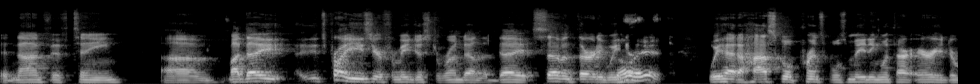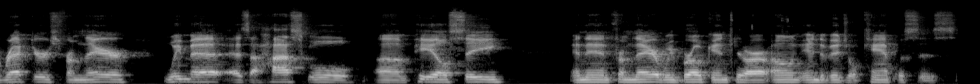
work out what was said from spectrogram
at nine fifteen um, my day, it's probably easier for me just to run down the day. At seven thirty, we had, we had a high school principals meeting with our area directors. From there, we met as a high school um, PLC. And then from there, we broke into our own individual campuses,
